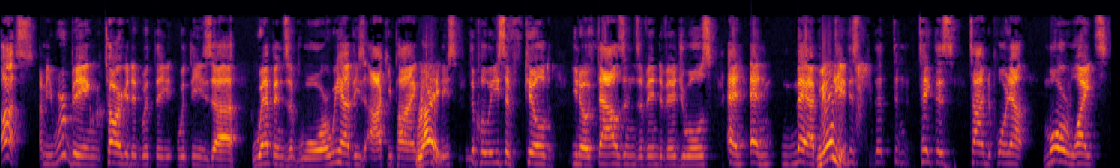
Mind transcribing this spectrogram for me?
us. I mean, we're being targeted with the with these uh, weapons of war. We have these occupying right. police. The police have killed you know thousands of individuals, and and may I take this take this time to point out more whites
